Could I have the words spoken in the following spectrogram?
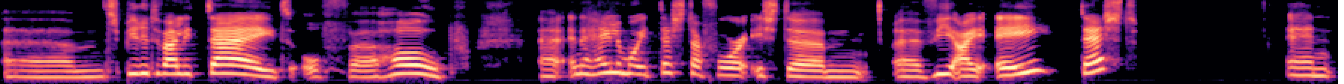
um, spiritualiteit of hoop. en een hele mooie test daarvoor is de mm, VIA-test. En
